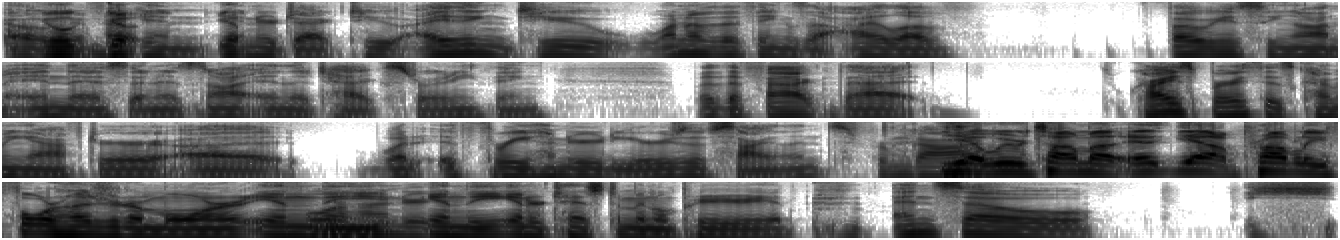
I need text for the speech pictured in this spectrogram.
oh, if go- I can yep. interject too, I think too one of the things that I love focusing on in this, and it's not in the text or anything, but the fact that Christ's birth is coming after uh what three hundred years of silence from God. yeah, we were talking about uh, yeah, probably 400 or more in 400. the in the intertestamental period. and so he,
